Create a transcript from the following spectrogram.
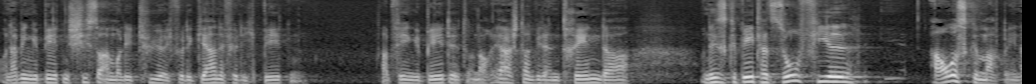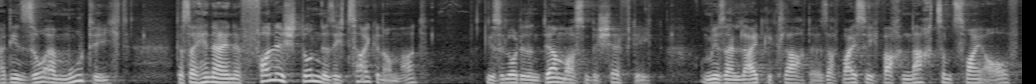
und habe ihn gebeten, schieß doch einmal die Tür, ich würde gerne für dich beten. Habe für ihn gebetet und auch er stand wieder in Tränen da. Und dieses Gebet hat so viel ausgemacht bei ihm, hat ihn so ermutigt, dass er hinterher eine volle Stunde sich Zeit genommen hat. Diese Leute sind dermaßen beschäftigt und mir sein Leid geklagt hat. Er sagt, weißt du, ich wache nachts um zwei auf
